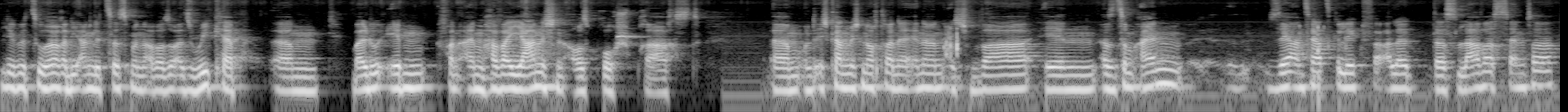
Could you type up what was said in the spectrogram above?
liebe Zuhörer, die Anglizismen, aber so als Recap, ähm, weil du eben von einem hawaiianischen Ausbruch sprachst. Ähm, und ich kann mich noch daran erinnern, ich war in, also zum einen äh, sehr ans Herz gelegt für alle das Lava Center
